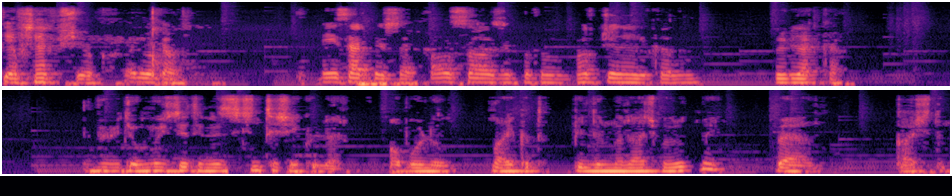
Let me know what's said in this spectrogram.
Yapacak bir şey yok. Hadi bakalım. Neyse arkadaşlar. Kalın sağlıcakla kalın. Hoşçakalın kalın. Dur bir dakika. Bu videomu izlediğiniz için teşekkürler. Abone olun, like atıp bildirimleri açmayı unutmayın. Ben kaçtım.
